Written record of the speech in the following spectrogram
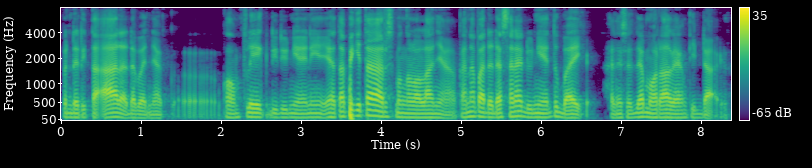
penderitaan ada banyak uh, konflik di dunia ini ya tapi kita harus mengelolanya karena pada dasarnya dunia itu baik hanya saja moral yang tidak gitu.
